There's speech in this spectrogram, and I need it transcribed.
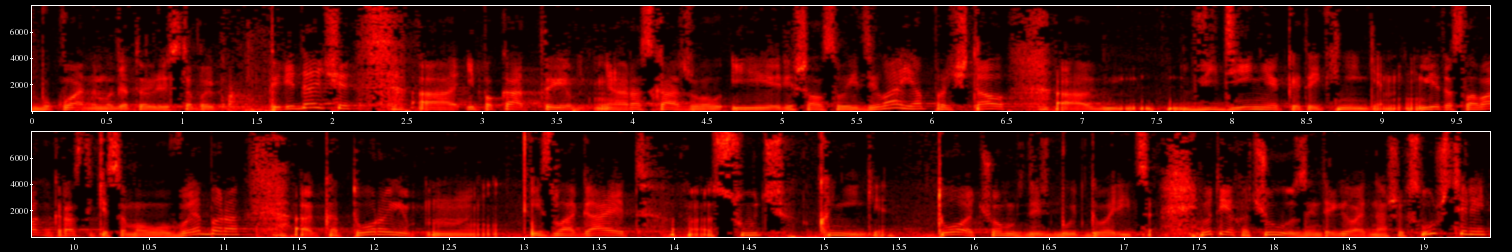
буквально мы готовились с тобой к передаче, и пока ты рассказывал и решал свои дела, я прочитал введение к этой книге. И это слова как раз-таки самого Вебера, который излагает суть книги, то, о чем здесь будет говориться. И вот я хочу заинтриговать наших слушателей.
